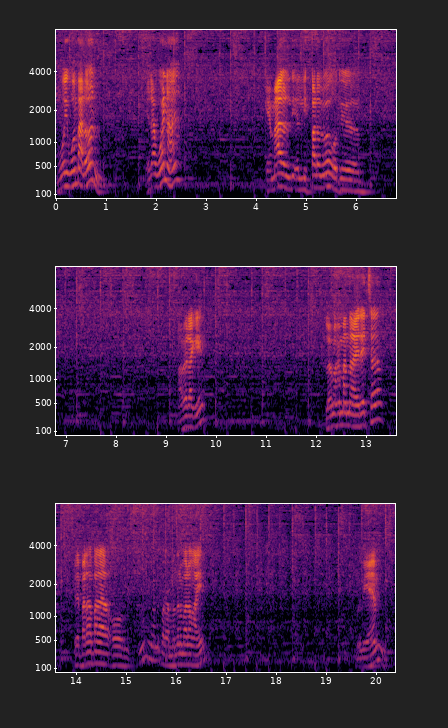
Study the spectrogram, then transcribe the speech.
Muy buen balón. Era buena, ¿eh? Qué mal el, disparo luego, tío. A ver aquí. Lo vemos en banda derecha. Preparado para... Uh, para mandar un balón ahí. Muy bien.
